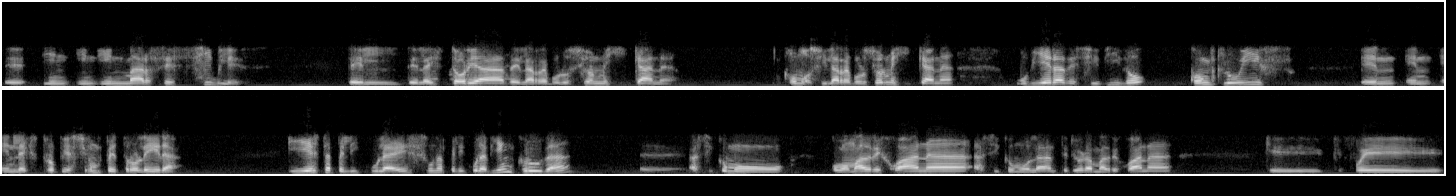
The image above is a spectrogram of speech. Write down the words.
eh, in- inmarcesibles del- de la historia de la Revolución Mexicana, como si la Revolución Mexicana hubiera decidido concluir en, en, en la expropiación petrolera. Y esta película es una película bien cruda, eh, así como, como Madre Juana, así como la anterior a Madre Juana, que, que fue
